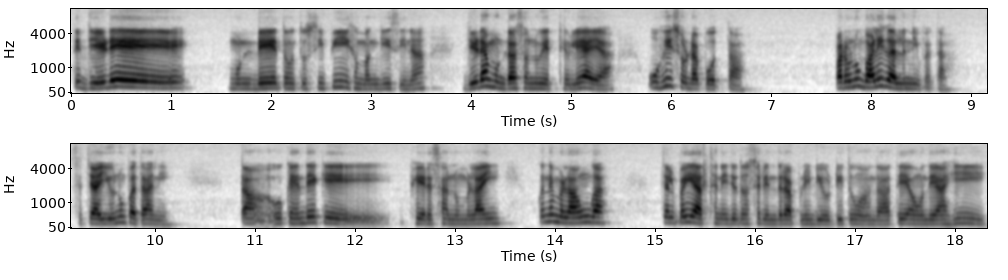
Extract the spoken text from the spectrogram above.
ਤੇ ਜਿਹੜੇ ਮੁੰਡੇ ਤੋਂ ਤੁਸੀਂ ਭੀਖ ਮੰਗੀ ਸੀ ਨਾ, ਜਿਹੜਾ ਮੁੰਡਾ ਤੁਹਾਨੂੰ ਇੱਥੇ ਲਿਆਇਆ, ਉਹੀ ਤੁਹਾਡਾ ਪੋਤਾ। ਪਰ ਉਹਨੂੰ ਬਾਹਲੀ ਗੱਲ ਨਹੀਂ ਪਤਾ, ਸੱਚਾਈ ਉਹਨੂੰ ਪਤਾ ਨਹੀਂ। ਤਾਂ ਉਹ ਕਹਿੰਦੇ ਕਿ ਫਿਰ ਸਾਨੂੰ ਮਿਲਾਈ। ਕਹਿੰਦੇ ਮਿਲਾਉਂਗਾ ਚਲ ਭਈ ਹੱਥ ਨੇ ਜਦੋਂ ਸੁਰਿੰਦਰ ਆਪਣੀ ਡਿਊਟੀ ਤੋਂ ਆਉਂਦਾ ਤੇ ਆਉਂਦਿਆਂ ਹੀ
